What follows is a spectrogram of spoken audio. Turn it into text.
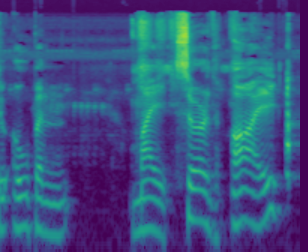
to open my third eye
